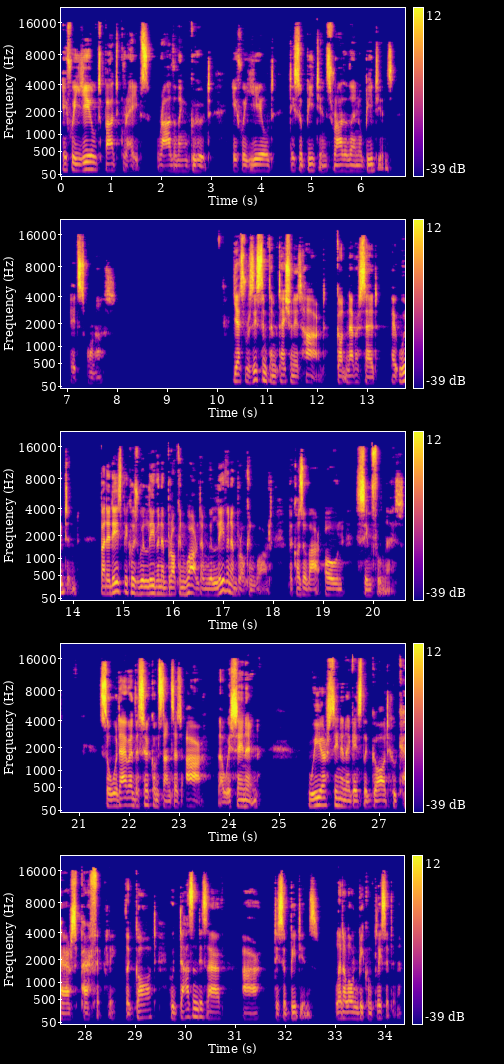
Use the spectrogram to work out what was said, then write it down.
If we yield bad grapes rather than good, if we yield disobedience rather than obedience, it's on us. Yes, resisting temptation is hard. God never said it wouldn't. But it is because we live in a broken world and we live in a broken world because of our own sinfulness. So whatever the circumstances are that we sin in, we are sinning against the God who cares perfectly, the God who doesn't deserve our disobedience, let alone be complicit in it.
